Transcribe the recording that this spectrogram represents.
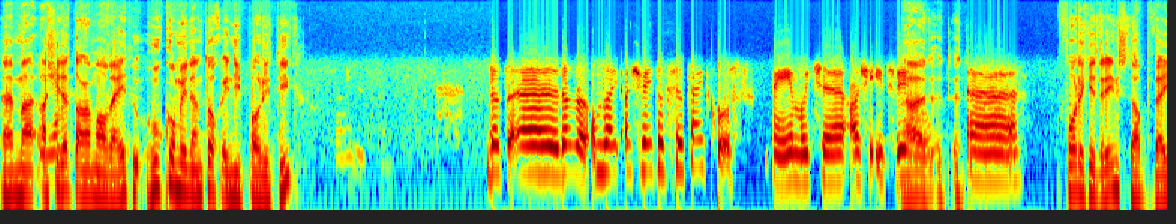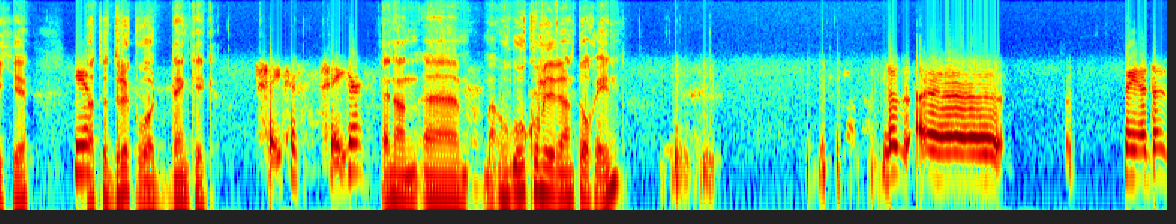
Uh, maar als je dat allemaal weet, hoe, hoe, kom je dan toch in die politiek? Dat, dat, omdat als je weet dat het veel tijd kost. Nee, je moet je, als je iets wil... Nou, het, het, voordat je erin stapt, weet je ja. dat het druk wordt, denk ik. Zeker, zeker. En dan, maar hoe, hoe, kom je er dan toch in? Dat, nou ja, dat,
